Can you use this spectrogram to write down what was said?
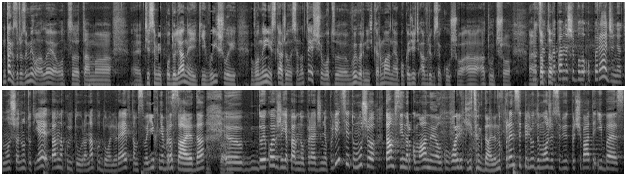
Ну так зрозуміло, але от е, там е, е, ті самі подоляни, які вийшли, вони скаржилися на те, що от виверніть кармани, а покажіть, а в рюкзаку що, а, а тут що. Ну, тобто, це напевно, що було упередження, тому що ну тут є певна культура на Подолі. Рейв там своїх не бросає, да? Так. До якої вже є певне упередження поліції, тому що там всі наркомани, алкоголіки і так далі. Ну, в принципі, люди можуть собі відпочивати і без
